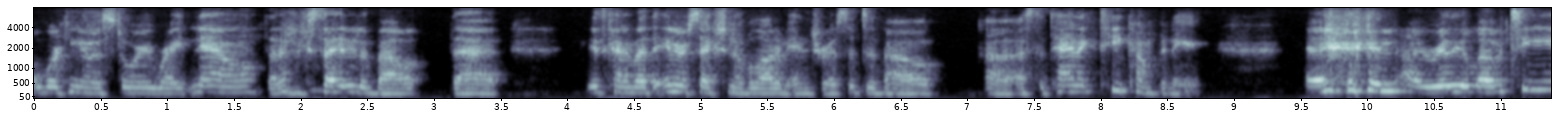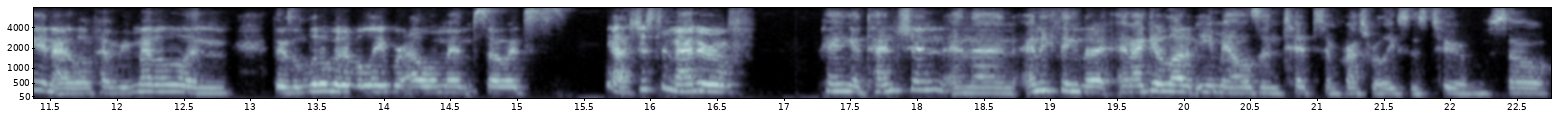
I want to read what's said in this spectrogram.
working on a story right now that I'm excited about that is kind of at the intersection of a lot of interests. It's about uh, a satanic tea company and I really love tea and I love heavy metal and there's a little bit of a labor element. So it's yeah, it's just a matter of paying attention and then anything that and I get a lot of emails and tips and press releases too. So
